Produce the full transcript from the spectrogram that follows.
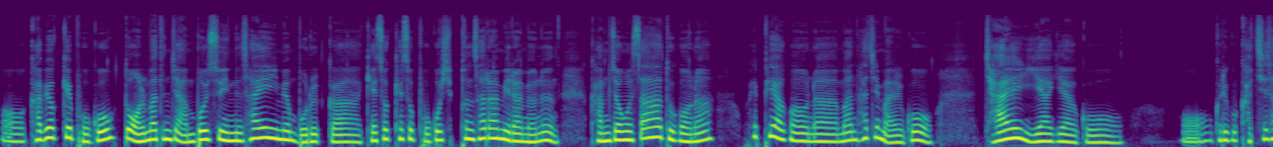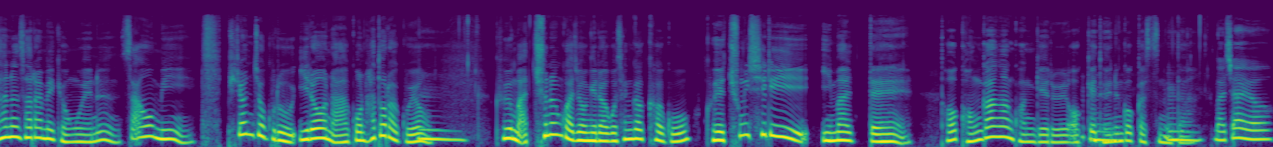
어, 가볍게 보고 또 얼마든지 안 볼 수 있는 사이이면 모를까 계속해서 보고 싶은 사람이라면은 감정을 쌓아두거나 회피하거나만 하지 말고 잘 이야기하고 어, 그리고 같이 사는 사람의 경우에는 싸움이 필연적으로 일어나곤 하더라고요. 음. 그 맞추는 과정이라고 생각하고 그에 충실히 임할 때 더 건강한 관계를 얻게 음. 되는 것 같습니다. 음, 맞아요.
